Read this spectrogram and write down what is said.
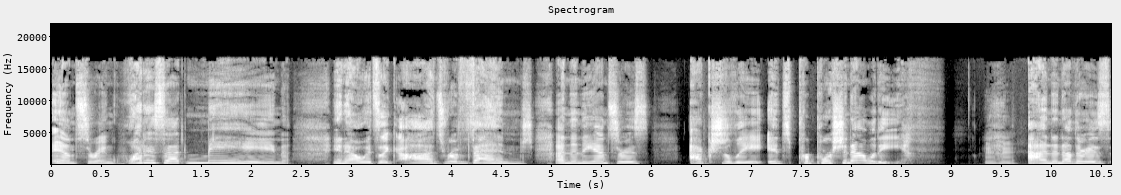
answering. What does that mean? You know, it's like, ah, it's revenge. And then the answer is actually, it's proportionality. Mm-hmm. And another is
